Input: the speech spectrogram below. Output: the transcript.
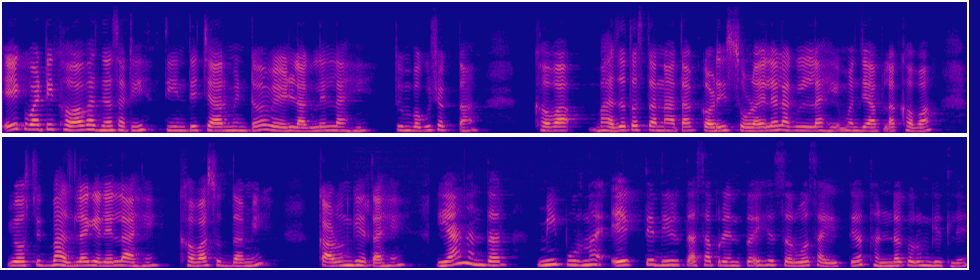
एक वाटी खवा भाजण्यासाठी तीन ते चार मिनटं वेळ लागलेला आहे. तुम्ही बघू शकता खवा भाजत असताना आता कढी सोडायला लागलेला आहे म्हणजे आपला खवा व्यवस्थित भाजला गेलेला आहे. खवासुद्धा मी काढून घेत आहे. यानंतर मी पूर्ण एक ते दीड तासापर्यंत हे सर्व साहित्य थंड करून घेतले.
